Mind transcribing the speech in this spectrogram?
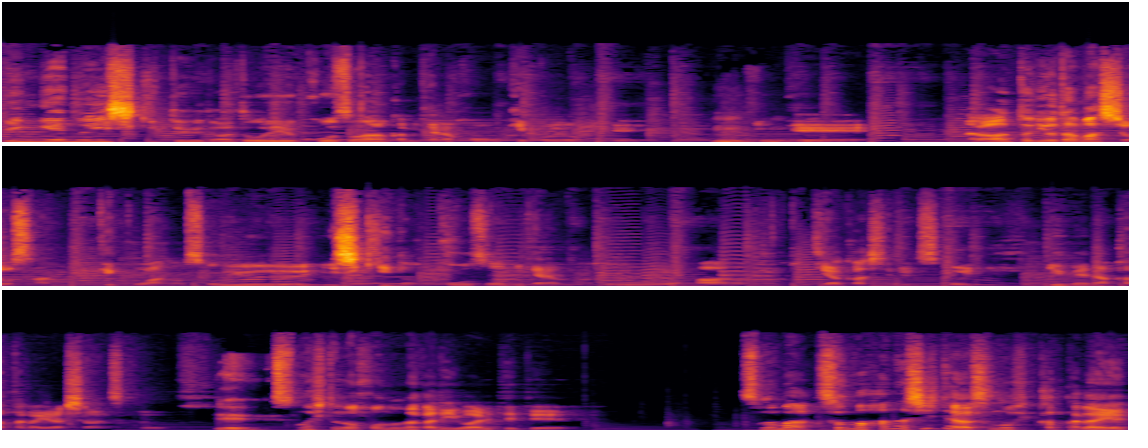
人間の意識というのはどういう構造なのかみたいな本を結構読んでうんうんうんいて、なんかアントニオ・ダマシオさんって結構あのそういう意識の構造みたいなことをあの解き明かしてるすごい有名な方がいらっしゃるんですけど、ええその人の本の中で言われてて、そのまあ、その話自体はその方がやっ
